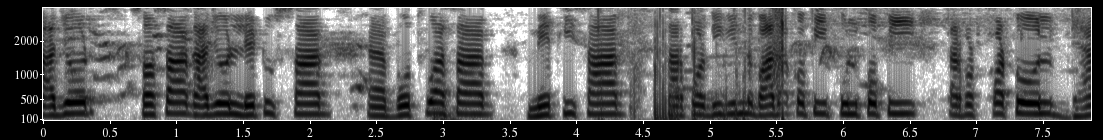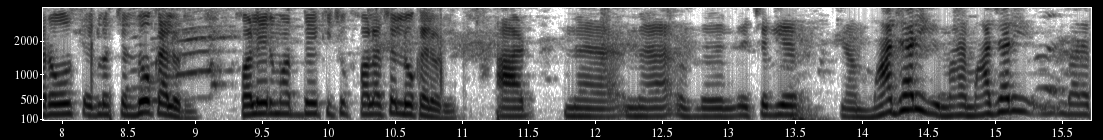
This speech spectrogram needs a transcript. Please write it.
গাজর শশা গাজর, লেটুস শাক বথুয়া শাক, মেথি শাক, তারপর বিভিন্ন বাঁধাকপি, ফুলকপি, তারপর পটল ঢ্যাঁড়স এগুলো হচ্ছে লো ক্যালোরি ফলের মধ্যে কিছু ফল আছে লো ক্যালোরি আর হচ্ছে গিয়ে মাঝারি মানে মাঝারি মানে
